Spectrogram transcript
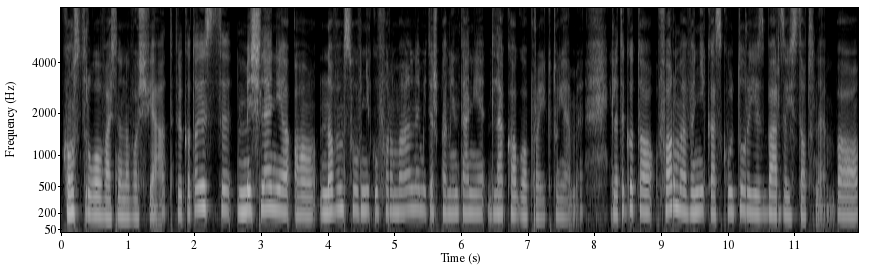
konstruować na nowo świat, tylko to jest e, myślenie o nowym słowniku formalnym i też pamiętanie, dla kogo projektujemy. I dlatego to forma wynika z kultury jest bardzo istotne, bo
